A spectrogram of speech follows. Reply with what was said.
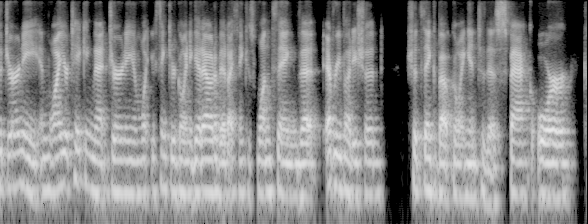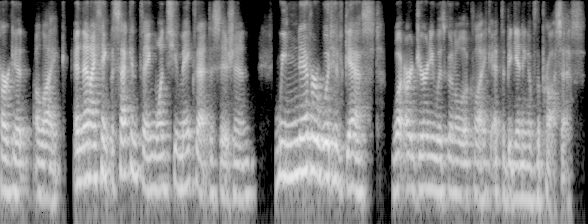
the journey and why you're taking that journey and what you think you're going to get out of it, I think is one thing that everybody should should think about going into this SPAC or target alike. And then I think the second thing, once you make that decision, we never would have guessed what our journey was going to look like at the beginning of the process.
